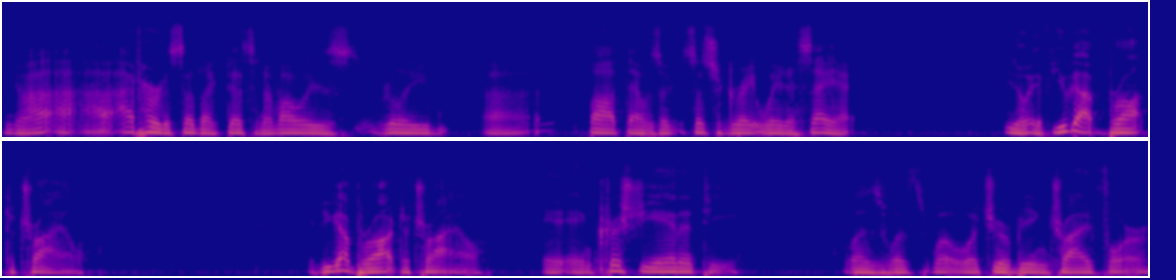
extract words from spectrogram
you know, I, I I've heard it said like this, and I've always really uh, thought that was a, such a great way to say it. You know, if you got brought to trial, if you got brought to trial, and, and Christianity was was what what you were being tried for,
